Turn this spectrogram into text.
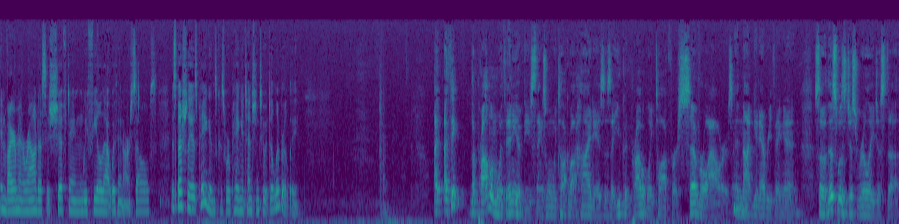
environment around us is shifting, we feel that within ourselves, especially as pagans, because we're paying attention to it deliberately. I, I think the problem with any of these things when we talk about high days is that you could probably talk for several hours mm-hmm. and not get everything in. So this was just really just a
